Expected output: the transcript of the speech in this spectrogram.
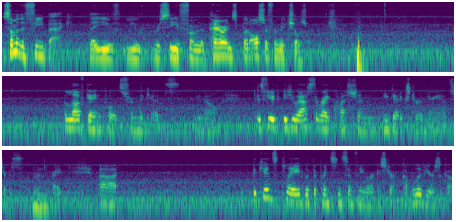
some of the feedback that you've you've received from the parents, but also from the children. I love getting quotes from the kids. You know, if you if you ask the right question, you get extraordinary answers, Mhm. right? Uh, the kids played with the Princeton Symphony Orchestra a couple of years ago.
